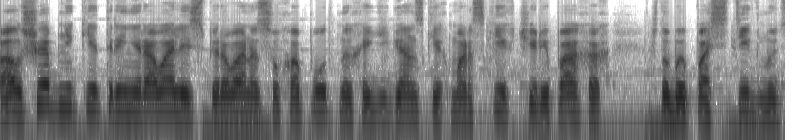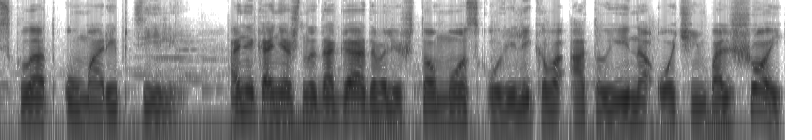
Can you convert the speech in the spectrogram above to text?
Волшебники тренировались сперва на сухопутных и гигантских морских черепахах, чтобы постигнуть склад ума рептилий. Они, конечно, догадывались, что мозг у великого Атуина очень большой,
